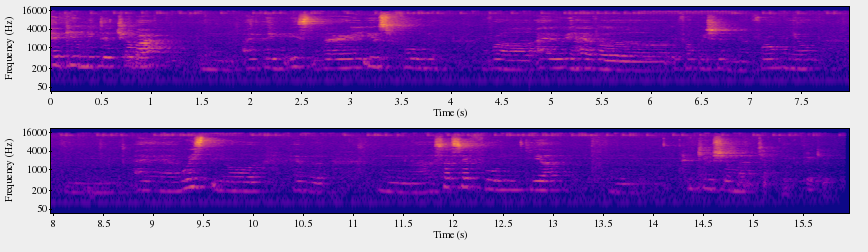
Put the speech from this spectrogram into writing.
Thank you, Mr. Csaba. Um, mm. I think it's very useful. Uh, I will have uh, information from you. Um, I uh, wish you have a um, successful year. Thank you so much. Thank you.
